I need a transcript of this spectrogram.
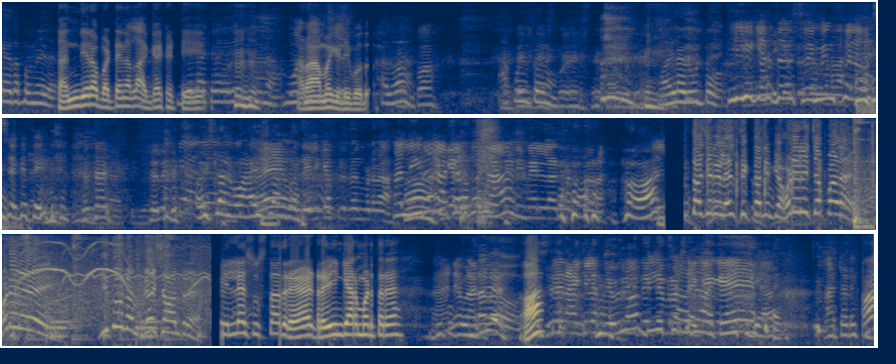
ಆಗದಪ್ಪ ಮೇಲೆ. ತಂದಿರೋ ಬಟ್ಟೆನೆಲ್ಲ ಹಗ್ಗ ಕಟ್ಟಿ ಆರಾಮಾಗಿ ಇಳಿಬೋದು. ಒಳ್ಳೆ ರೂಟು ಈಗ ಯಾವ್ದಾದ್ರು ಸ್ವಿಮ್ಮಿಂಗ್ ಪೂಲ್ ಅವಶ್ಯಕತೆ ಇದೆ. ಐಸ್ಲಾಂಡ್ ಹೋಗೋಣ ಐಸ್ಲಾಂಡ್ ಅಲ್ಲಿ ಆಡ್ಬೋದಾ ಎಲ್ಲಿ ಸಿಗ್ತಾ ನಿಮ್ಗೆ? ಹೊಡಿರಿ ಚಪ್ಪಾಳೆ ಹೊಡಿರಿ. ಇದು ನಮ್ ದೇಶ ಅಂದ್ರೆ. ಇಲ್ಲೇ ಸುಸ್ತಾದ್ರೆ ಡ್ರೈವಿಂಗ್ ಯಾರು ಮಾಡ್ತಾರೆ? ಆ? ಆಡಕ್ಕೆ ಆ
